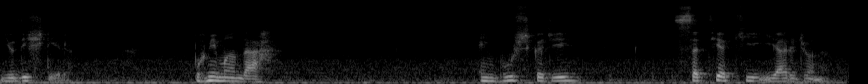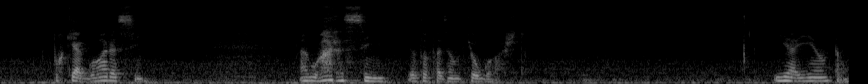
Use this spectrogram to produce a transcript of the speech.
e o Destira, por me mandar em busca de Satyaki e Arjuna. Porque agora sim, agora sim eu estou fazendo o que eu gosto. E aí então,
